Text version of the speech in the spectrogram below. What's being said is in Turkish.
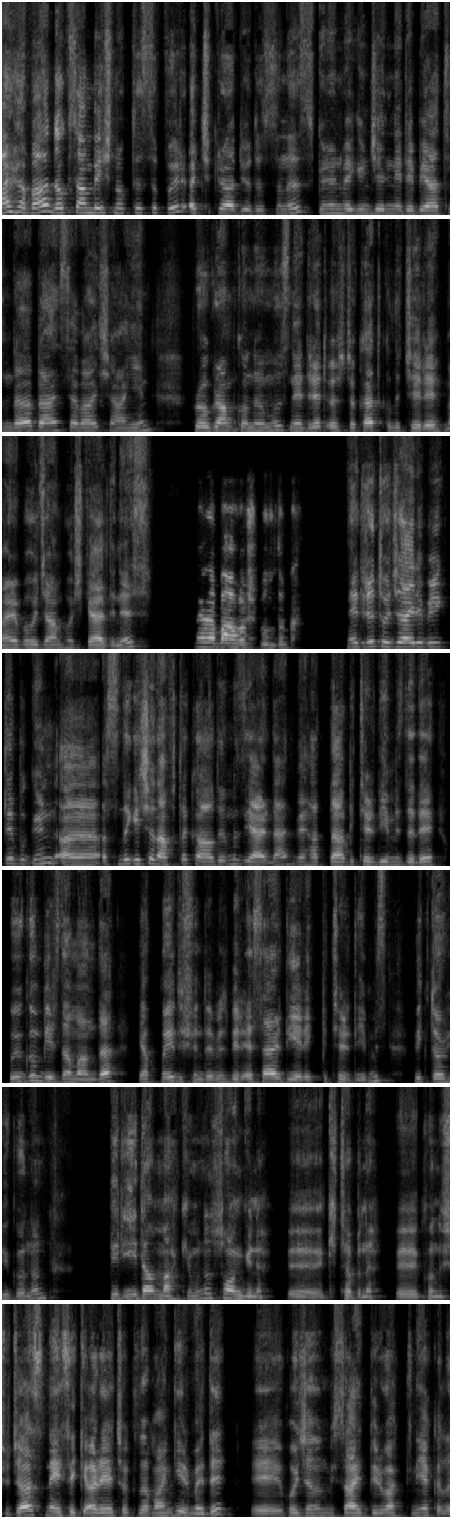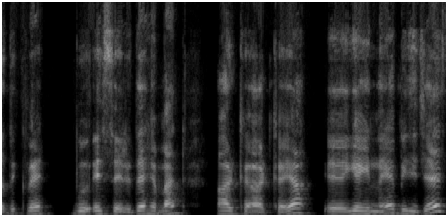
Merhaba, 95.0 Açık Radyo'dasınız. Günün ve Güncel'in edebiyatında ben Seval Şahin. Program konuğumuz Nedret Öztokat Kılıçeri. Merhaba hocam, hoş geldiniz. Merhaba, hoş bulduk. Nedret Hoca ile birlikte bugün e, aslında geçen hafta kaldığımız yerden ve hatta bitirdiğimizde de uygun bir zamanda yapmayı düşündüğümüz bir eser diyerek bitirdiğimiz Victor Hugo'nun Bir İdam Mahkumunun Son Günü e, kitabını e, konuşacağız. Neyse ki araya çok zaman girmedi. E, hocanın müsait bir vaktini yakaladık ve bu eseri de hemen arka arkaya e, yayınlayabileceğiz.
